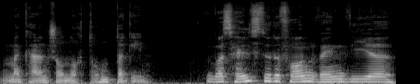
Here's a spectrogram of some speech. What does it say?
man kann schon noch drunter gehen. was hältst du davon, wenn wir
